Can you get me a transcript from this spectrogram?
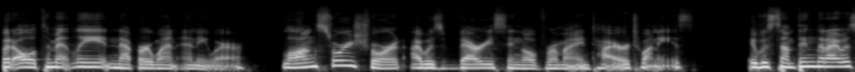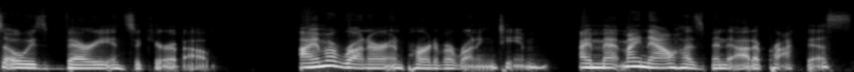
but ultimately never went anywhere. Long story short, I was very single for my entire 20s. It was something that I was always very insecure about. I am a runner and part of a running team. I met my now husband at a practice.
